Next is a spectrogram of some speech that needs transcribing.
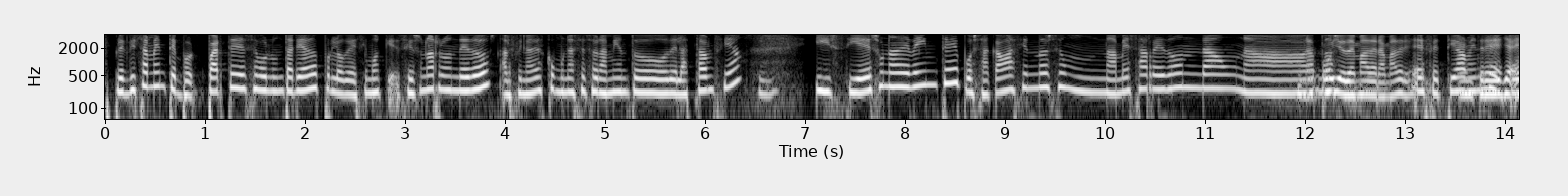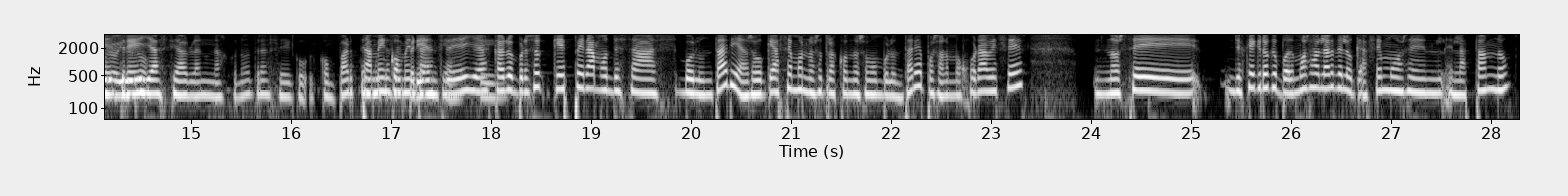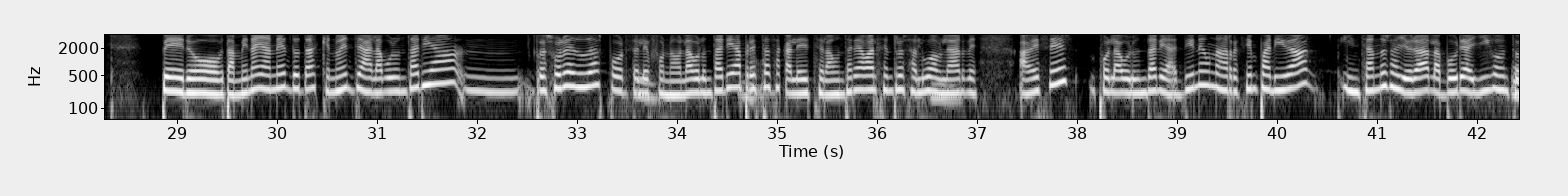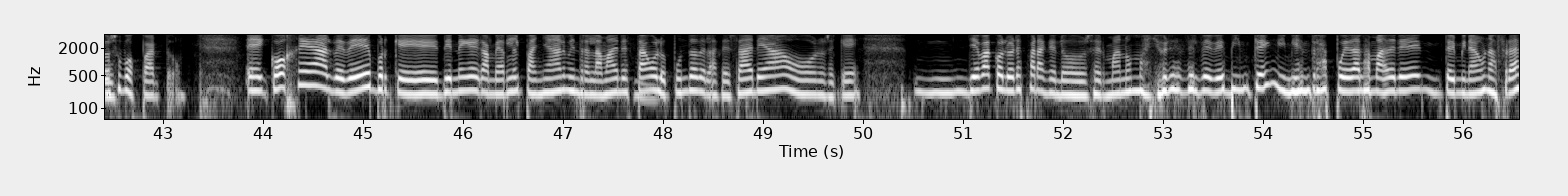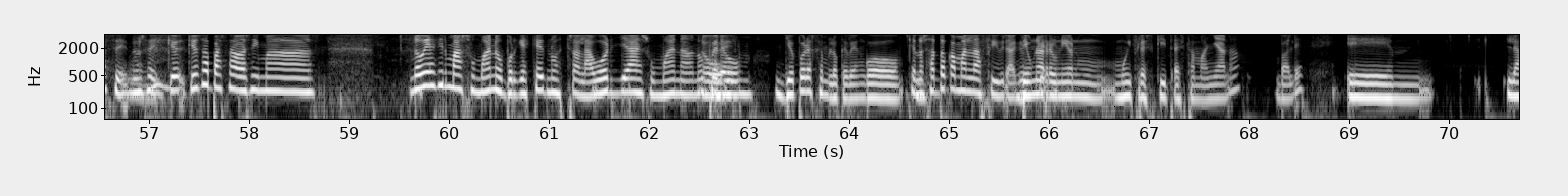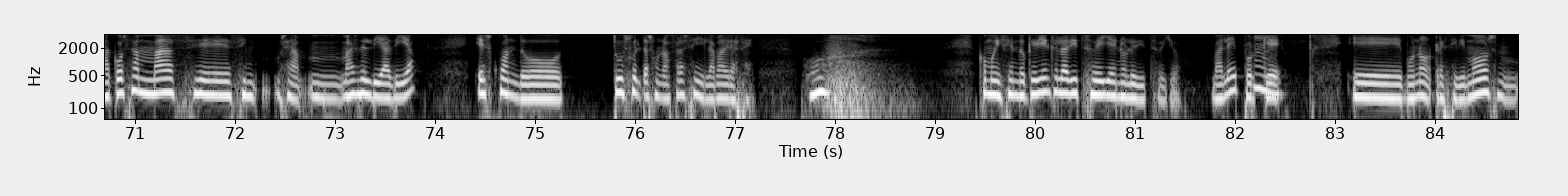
Precisamente por parte de ese voluntariado, por lo que decimos que si es una reunión de dos, al final es como un asesoramiento de lactancia. Y si es una de 20, pues acaba haciéndose una mesa redonda, una... Un apoyo de madre a madre. Efectivamente. Entre, ella- ellas se hablan unas con otras, se co- comparten También muchas comentan entre ellas, sí. claro. Por eso, ¿qué esperamos de esas voluntarias? ¿O qué hacemos nosotras cuando somos voluntarias? Pues a lo mejor a veces, no sé, yo es que creo que podemos hablar de lo que hacemos en, en Lactando, Pero también hay anécdotas que no es ya. La voluntaria mm, resuelve dudas por teléfono, la voluntaria presta saca leche, la voluntaria va al centro de salud a hablar de... A veces, pues la voluntaria tiene una recién parida hinchándose a llorar, la pobre allí con todo su posparto. Eh, coge al bebé porque tiene que cambiarle el pañal mientras la madre está con los puntos de la cesárea o no sé qué. Mm, Lleva colores para que los hermanos mayores del bebé pinten y mientras pueda la madre terminar una frase. No sé, ¿qué, qué os ha pasado así más... No voy a decir más humano porque es que nuestra labor ya es humana, ¿no? No. Pero Yo, por ejemplo, que vengo que nos ha tocado más la fibra. que- de una que- reunión muy fresquita esta mañana, ¿vale? Eh, la cosa más, eh, sim- o sea, más del día a día es cuando tú sueltas una frase y la madre hace, "Uf", como diciendo qué bien que lo ha dicho ella y no lo he dicho yo, ¿vale? Porque, eh, bueno, recibimos mm,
